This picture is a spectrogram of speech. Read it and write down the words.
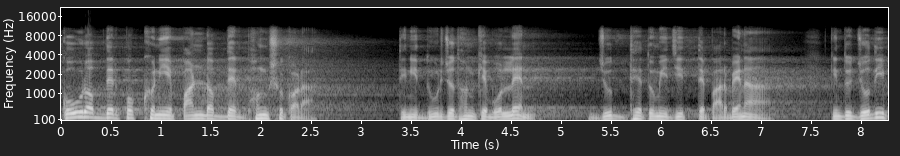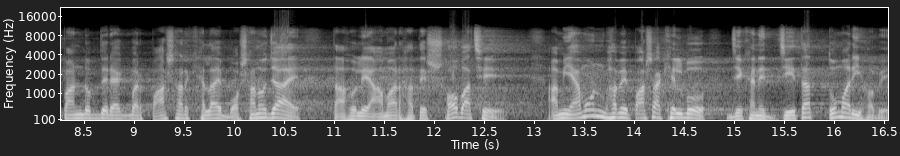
কৌরবদের পক্ষ নিয়ে পাণ্ডবদের ধ্বংস করা। তিনি দুর্যোধনকে বললেন, যুদ্ধে তুমি জিততে পারবে না। কিন্তু যদি পাণ্ডবদের একবার পাশার খেলায় বসানো যায়, তাহলে আমার হাতে সব আছে। আমি এমনভাবে পাশা খেলব যেখানে জেতা তোমারই হবে।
